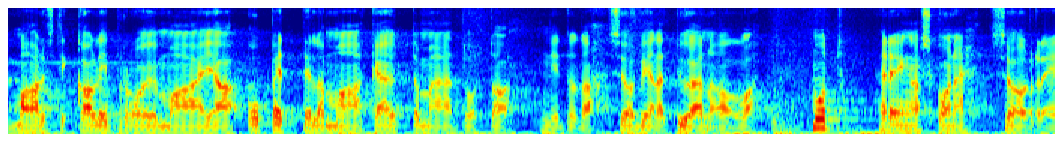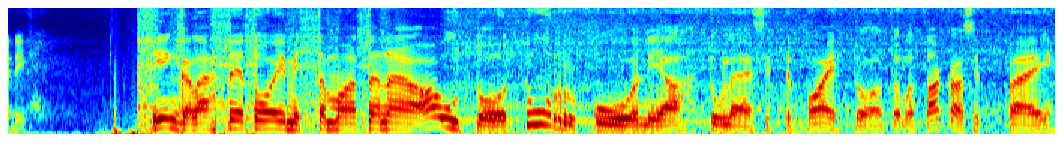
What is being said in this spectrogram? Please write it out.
mahdollisesti kalibroimaan ja opettelemaan käyttämään, tota, niin tota, se on vielä työn alla. Mutta rengaskone, se on ready. Inka lähtee toimittamaan tänään autoa Turkuun ja tulee sitten vaihtoautolla takaisinpäin.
